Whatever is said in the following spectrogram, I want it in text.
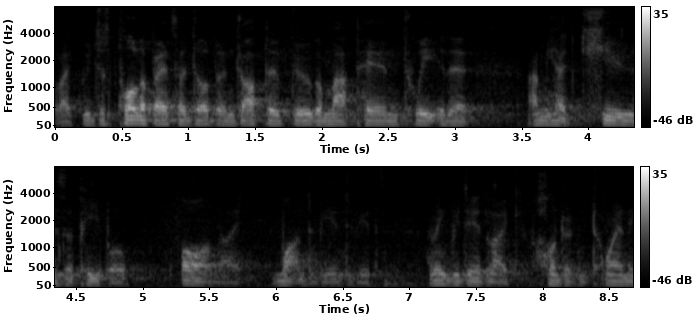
Like, we just pulled up outside Dublin, dropped a Google Map pin, tweeted it, and we had queues of people all night wanting to be interviewed. I think we did like 120,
